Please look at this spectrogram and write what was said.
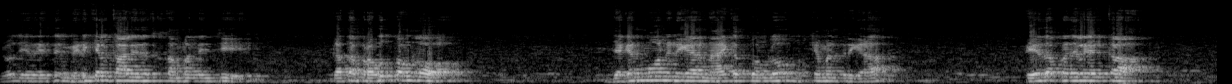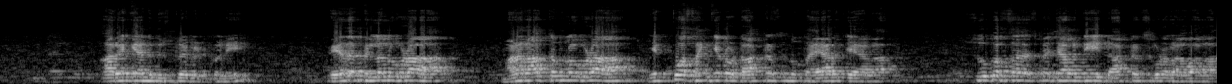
ఈరోజు ఏదైతే మెడికల్ కాలేజెస్కి సంబంధించి గత ప్రభుత్వంలో జగన్మోహన్ రెడ్డి గారి నాయకత్వంలో ముఖ్యమంత్రిగా పేద ప్రజల యొక్క ఆరోగ్యాన్ని దృష్టిలో పెట్టుకొని పేద పిల్లలు కూడా మన రాష్ట్రంలో కూడా ఎక్కువ సంఖ్యలో డాక్టర్స్ను తయారు చేయాలా? సూపర్ స్పెషాలిటీ డాక్టర్స్ కూడా రావాలా?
